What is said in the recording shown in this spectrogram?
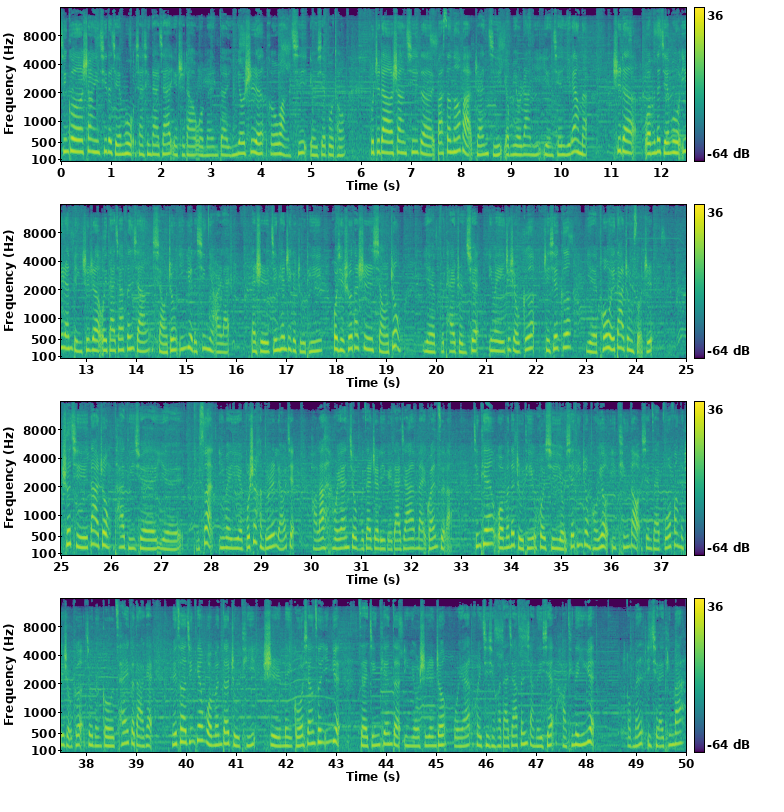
经过上一期的节目，相信大家也知道我们的吟游诗人和往期有一些不同。不知道上期的巴塞诺瓦专辑有没有让你眼前一亮呢？是的，我们的节目依然秉持着为大家分享小众音乐的信念而来。但是今天这个主题，或许说它是小众，也不太准确，因为这首歌、这些歌也颇为大众所知。说起大众，它的确也不算，因为也不是很多人了解。好了，维安就不在这里给大家卖关子了。今天我们的主题，或许有些听众朋友一听到现在播放的这首歌，就能够猜个大概。没错，今天我们的主题是美国乡村音乐。在今天的应有诗人中，维安会继续和大家分享那些好听的音乐，我们一起来听吧。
